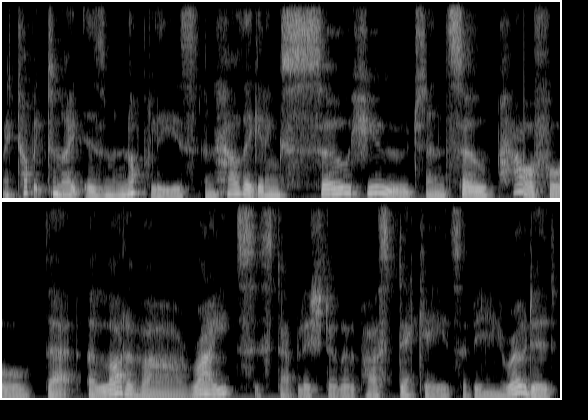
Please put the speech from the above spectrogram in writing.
My topic tonight is monopolies and how they're getting so huge and so powerful that a lot of our rights established over the past decades are being eroded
